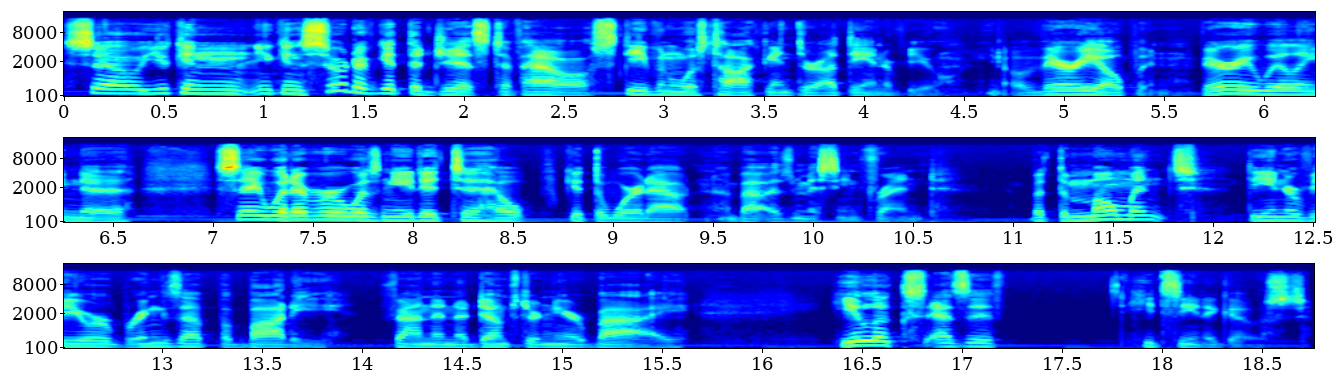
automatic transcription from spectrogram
So you can you can sort of get the gist of how Stephen was talking throughout the interview. You know, very open, very willing to say whatever was needed to help get the word out about his missing friend. But the moment the interviewer brings up a body found in a dumpster nearby, he looks as if he'd seen a ghost.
